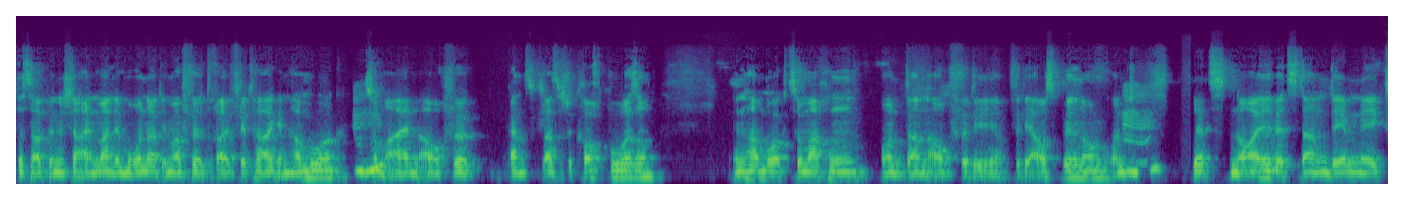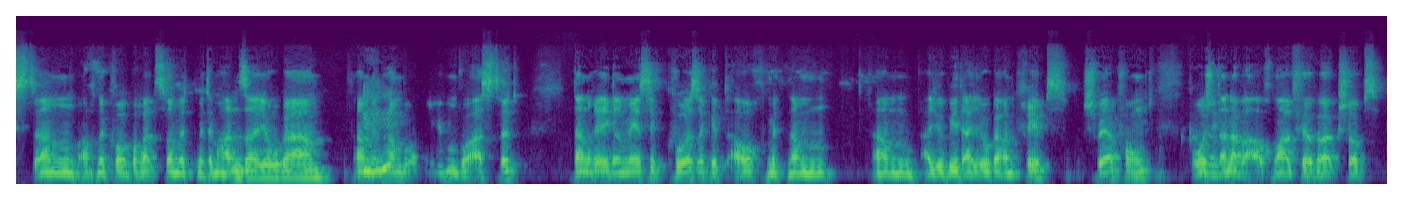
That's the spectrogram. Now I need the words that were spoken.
deshalb bin ich ja einmal im Monat immer für drei, vier Tage in Hamburg. Mhm. Zum einen auch für ganz klassische Kochkurse in Hamburg zu machen und dann auch für die, für die Ausbildung. Und mhm. jetzt neu wird es dann demnächst ähm, auch eine Kooperation mit, mit dem Hansa-Yoga ähm, mhm. in Hamburg geben, wo Astrid dann regelmäßig Kurse gibt, auch mit einem ähm, Ayurveda, Yoga und Krebs-Schwerpunkt, wo ich dann aber auch mal für Workshops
